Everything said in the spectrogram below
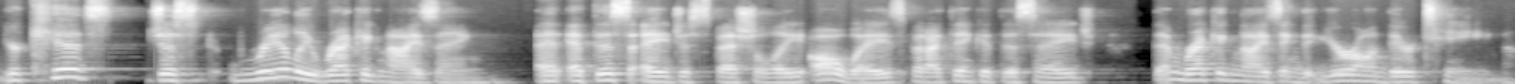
your kids just really recognizing at, at this age, especially always, but I think at this age, them recognizing that you're on their team.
